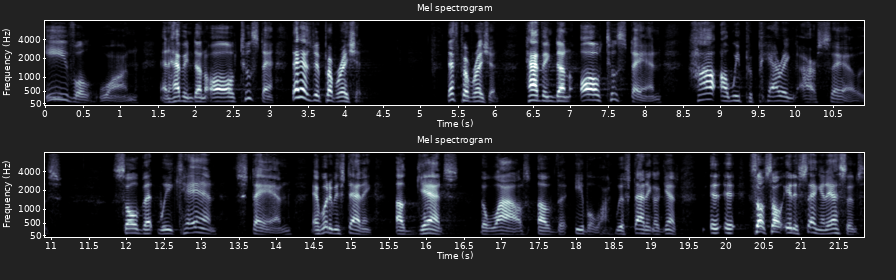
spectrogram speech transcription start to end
evil one, and having done all to stand. That has been preparation. That's preparation. Having done all to stand, how are we preparing ourselves so that we can stand? And what are we standing? Against the wiles of the evil one. We're standing against it, it, so, so it is saying, in essence,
